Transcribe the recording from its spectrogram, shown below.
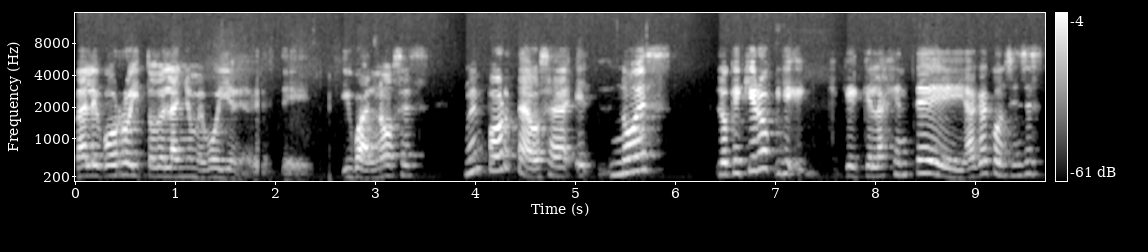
vale gorro y todo el año me voy este, igual, ¿no? O no importa, o sea, eh, no es, lo que quiero que, que, la gente haga conciencia es,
